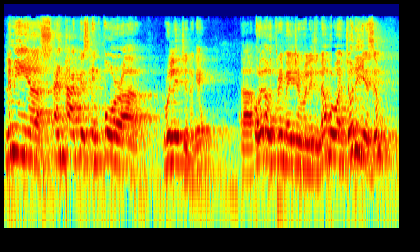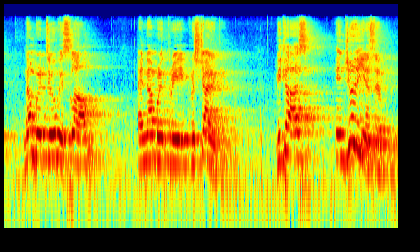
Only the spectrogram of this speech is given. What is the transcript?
let me uh, unpack this in four uh, religion, okay? Uh, or, or three major religion. Number one, Judaism. Number two, Islam. And number three, Christianity. Because in Judaism,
